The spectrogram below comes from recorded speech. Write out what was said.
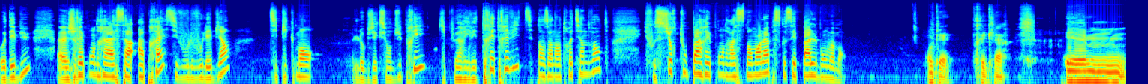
au début. Euh, je répondrai à ça après, si vous le voulez bien. Typiquement l'objection du prix, qui peut arriver très très vite dans un entretien de vente. Il faut surtout pas répondre à ce moment-là parce que c'est pas le bon moment. Ok, très clair. Et hum,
